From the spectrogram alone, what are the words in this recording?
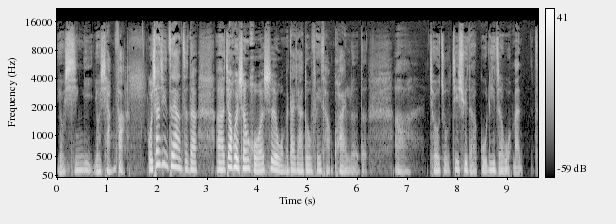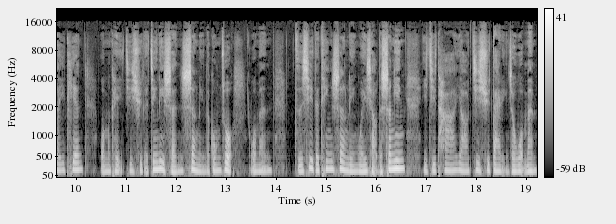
有心意、有想法。我相信这样子的呃教会生活是我们大家都非常快乐的啊。求主继续的鼓励着我们这一天。我们可以继续的经历神圣灵的工作，我们仔细的听圣灵微小的声音，以及他要继续带领着我们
